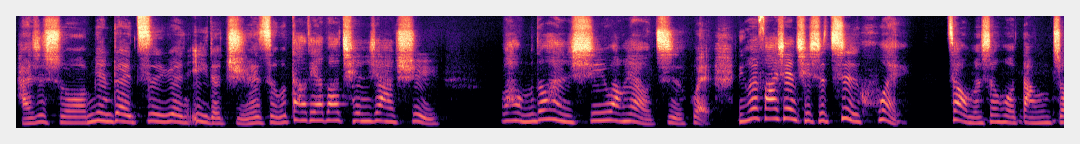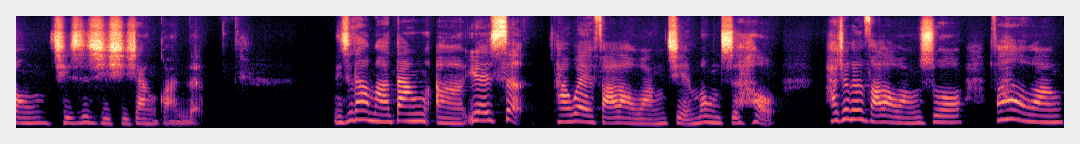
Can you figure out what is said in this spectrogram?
还是说面对自愿意的抉择，我到底要不要签下去？哇，我们都很希望要有智慧。你会发现，其实智慧在我们生活当中其实是息息相关的。你知道吗？当啊、呃、约瑟他为法老王解梦之后，他就跟法老王说：“法老王。”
